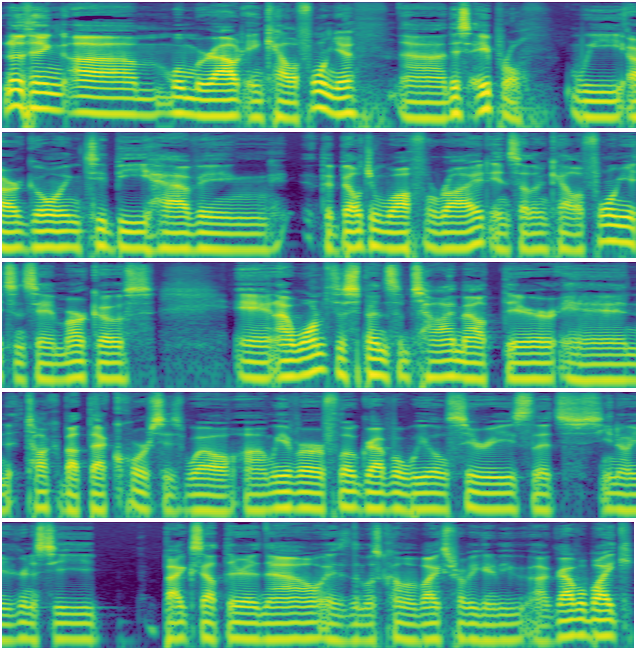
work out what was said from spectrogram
Another thing um, when we're out in california uh, this april we are going to be having the Belgian Waffle Ride in Southern California. It's in San Marcos. And I wanted to spend some time out there and talk about that course as well. Um, we have our FLO Gravel Wheel series that's, you know, you're going to see bikes out there now as the most common bike's probably going to be a gravel bike.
